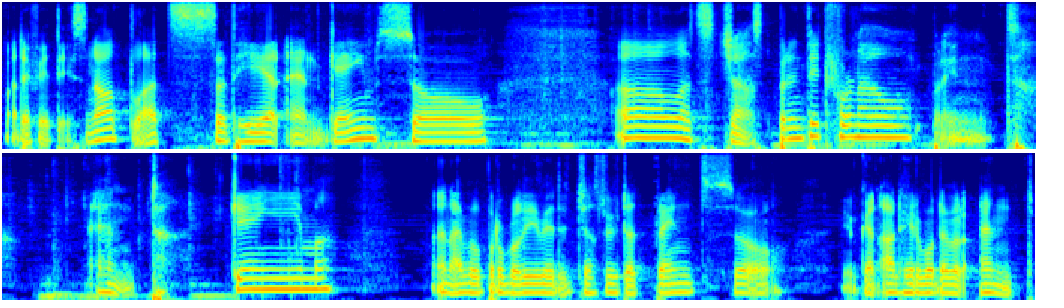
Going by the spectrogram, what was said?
But if it is not let's set here end game. So uh, let's just print it for now. Print end game and I will probably leave it just with that print so you can add here whatever end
